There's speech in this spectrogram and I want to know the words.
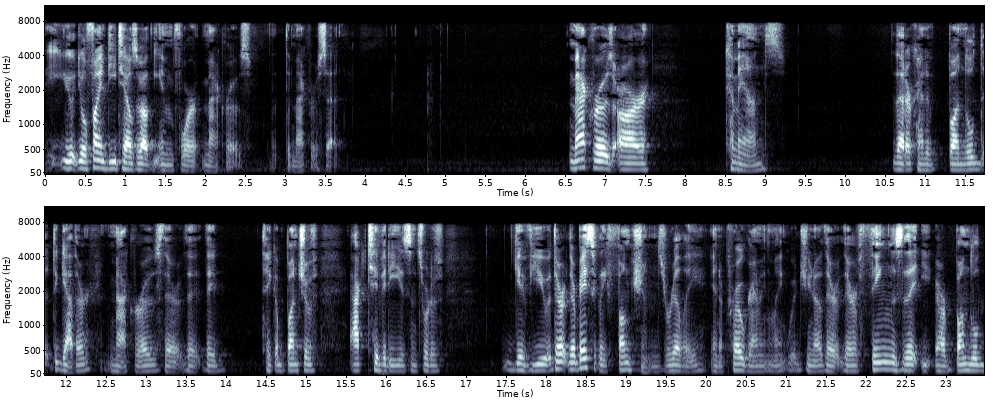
you, will find details about the M4 macros, the macro set. Macros are commands that are kind of bundled together, macros. They're, they, they take a bunch of activities and sort of give you they're they're basically functions really in a programming language you know they're they're things that are bundled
